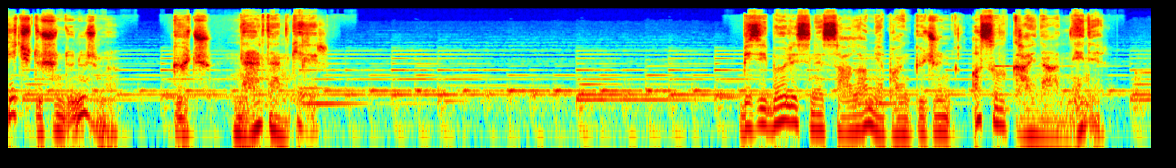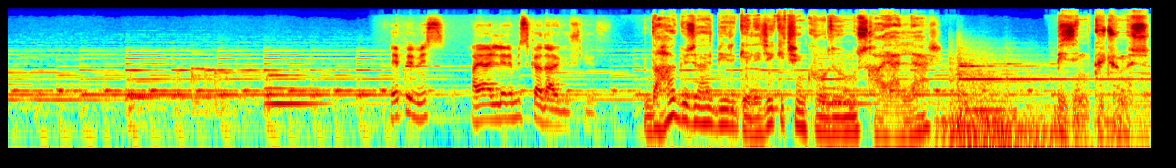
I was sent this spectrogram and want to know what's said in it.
Hiç düşündünüz mü? Güç nereden gelir? Bizi böylesine sağlam yapan gücün asıl kaynağı nedir? Hepimiz hayallerimiz kadar güçlüyüz. Daha güzel bir gelecek için kurduğumuz hayaller bizim gücümüz.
